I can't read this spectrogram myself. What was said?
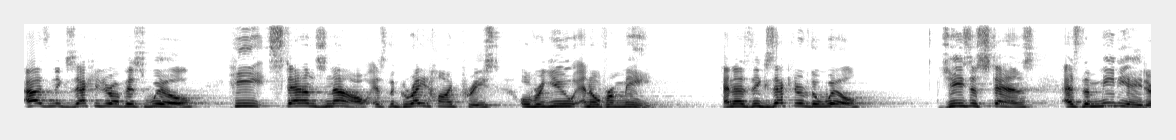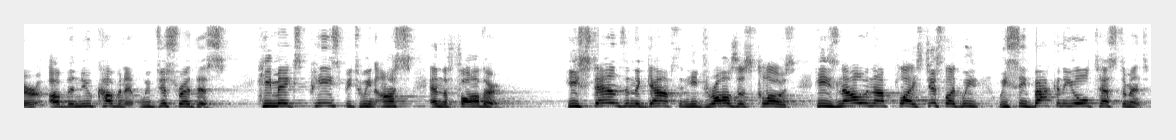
As an executor of his will, he stands now as the great high priest over you and over me. And as the executor of the will, Jesus stands as the mediator of the new covenant. We've just read this. He makes peace between us and the Father. He stands in the gaps and he draws us close. He's now in that place, just like we, we see back in the Old Testament.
